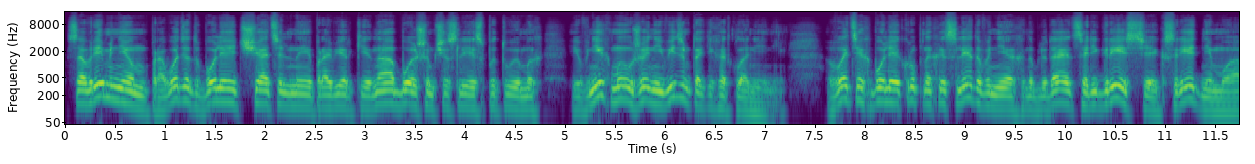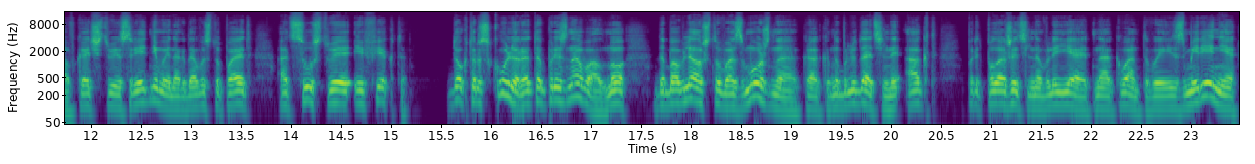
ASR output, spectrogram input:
Со временем проводят более тщательные проверки на большем числе испытуемых, и в них мы уже не видим таких отклонений. В этих более крупных исследованиях наблюдается регрессия к среднему, а в качестве среднего иногда выступает отсутствие эффекта. Доктор Скуллер это признавал, но добавлял, что, возможно, как наблюдательный акт предположительно влияет на квантовые измерения,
